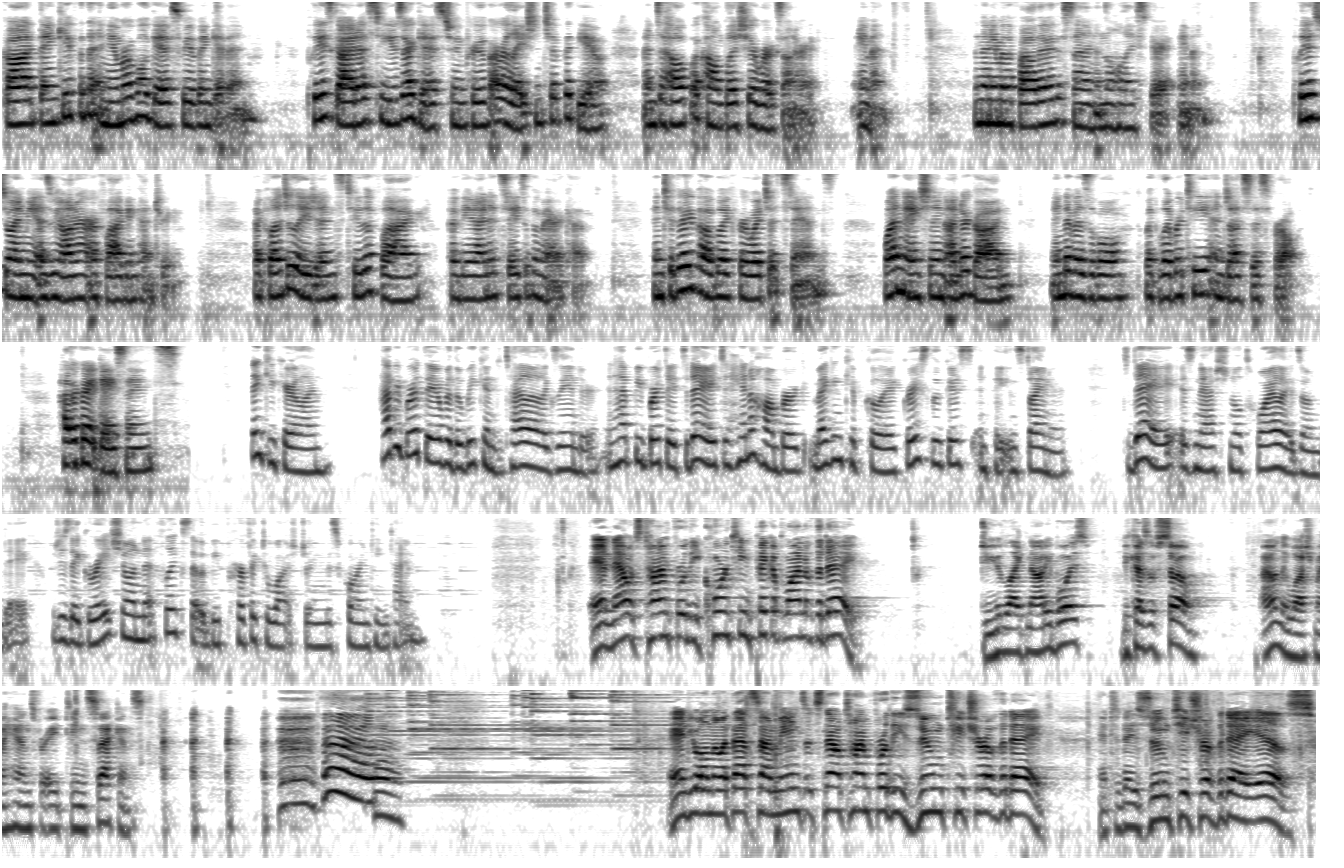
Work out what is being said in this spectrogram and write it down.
God, thank you for the innumerable gifts we have been given. Please guide us to use our gifts to improve our relationship with you and to help accomplish your works on earth. Amen. In the name of the Father, the Son, and the Holy Spirit. Amen. Please join me as we honor our flag and country. I pledge allegiance to the flag of the United States of America and to the republic for which it stands, one nation under God, indivisible, with liberty and justice for all. Have a great day, Saints. Thank you, Caroline. Happy birthday over the weekend to Tyler Alexander, and happy birthday today to Hannah Homburg, Megan Kipkele, Grace Lucas, and Peyton Steiner. Today is National Twilight Zone Day, which is a great show on Netflix that would be perfect to watch during this quarantine time. And now it's time for the quarantine pickup line of the day. Do you like Naughty Boys? Because if so, I only wash my hands for 18 seconds. Ah. And you all know what that sound means. It's now time for the Zoom Teacher of the Day. And today's Zoom Teacher of the Day is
